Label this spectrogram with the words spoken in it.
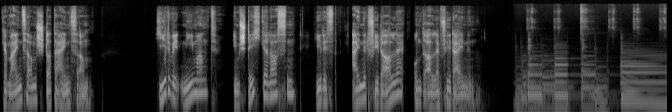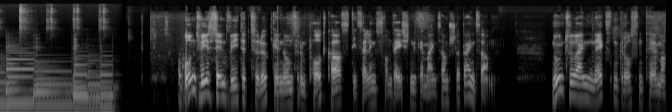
gemeinsam statt einsam. Hier wird niemand im Stich gelassen, hier ist einer für alle und alle für einen. Und wir sind wieder zurück in unserem Podcast, die Fellings Foundation gemeinsam statt einsam. Nun zu einem nächsten großen Thema.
